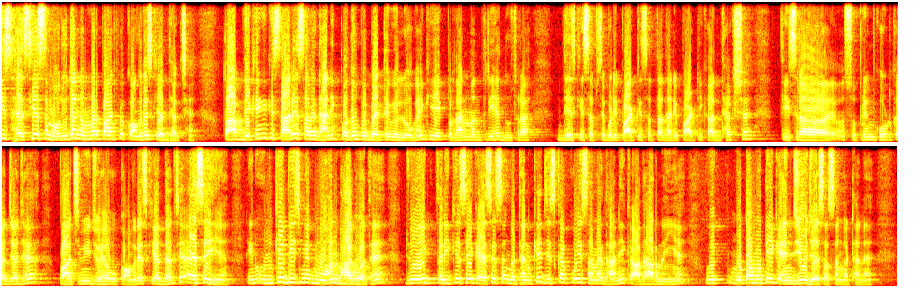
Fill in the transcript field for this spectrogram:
किस हैसियत से मौजूद है? नंबर पाँच पे कांग्रेस के अध्यक्ष हैं। तो आप देखेंगे कि सारे संवैधानिक पदों पे बैठे हुए लोग हैं कि एक प्रधानमंत्री है, दूसरा देश की सबसे बड़ी पार्टी, सत्ताधारी पार्टी का अध्यक्ष है, तीसरा सुप्रीम कोर्ट का जज है, पांचवी जो है वो कांग्रेस के अध्यक्ष है, ऐसे ही है। लेकिन उनके बीच में एक मोहन भागवत है, जो एक तरीके से एक ऐसे संगठन के जिसका कोई संवैधानिक आधार नहीं है, वो एक मोटा मोटी एक एनजीओ जैसा संगठन है।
